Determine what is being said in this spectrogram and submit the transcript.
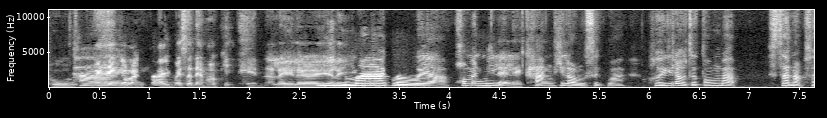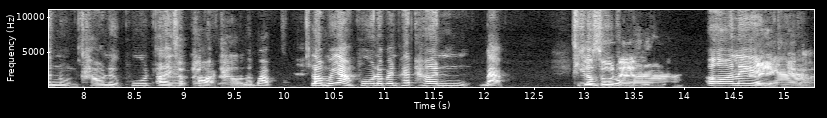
ถูกใช่ไม่ให้กำลังใจไม่แสดงความคิดเห็นอะไรเลยดีอะไรอย่างเงี้ยมากเลยอะ เพราะมันมีหลาย ๆ ครั้งที่เรารู้สึกว่า เฮ้ยเราจะต้องแบบสนับสนุนเขาหรือพูดอะไรเออ support เออเออเขาแล้วแบบเราไม่อยากพูดแล้วเป็น pattern แบบที่ต้องพูดสู้ๆออกนะมา เอออะไรอเคยย่างอย่างเงี้นี้ยเหรอ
